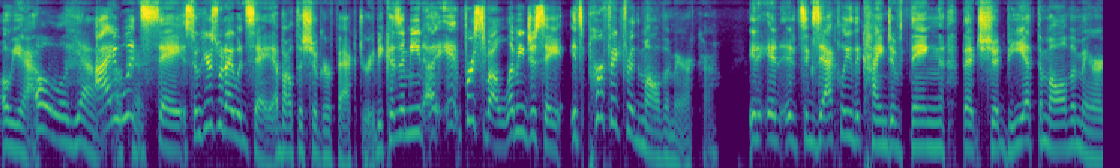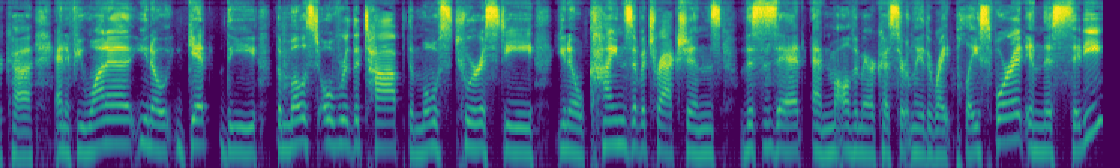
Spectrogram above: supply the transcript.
Oh yeah. Oh, well, yeah. I Okay. would say so. Here's what I would say about the sugar factory because I mean, uh, it, first of all, let me just say it's perfect for the Mall of America. It, it, it's exactly the kind of thing that should be at the Mall of America. And if you want to, you know, get the the most over the top, the most touristy, you know, kinds of attractions, this is it. And Mall of America is certainly the right place for it in this city.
